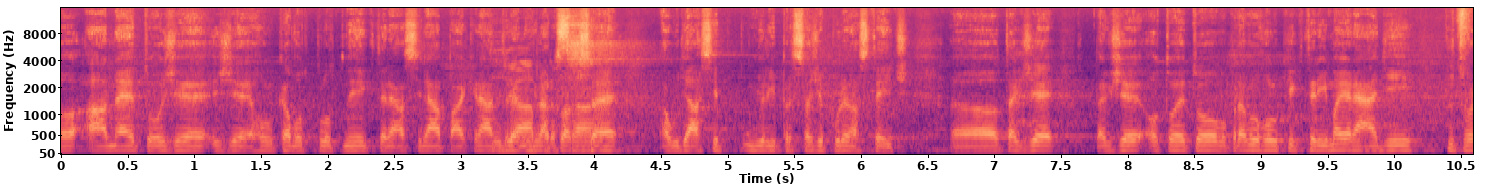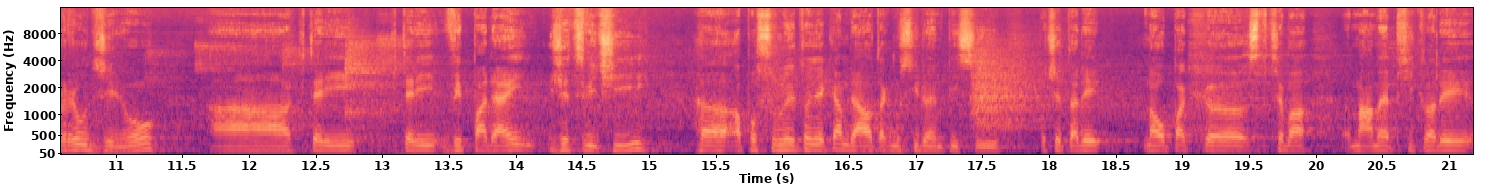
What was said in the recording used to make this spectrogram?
Uh, a ne to, že, že holka od plotny, která si dá párkrát na klase a udělá si umělý prsa, že půjde na stage. Uh, takže, takže o to je to opravdu holky, které mají rádi tu tvrdou dřinu a který, který vypadají, že cvičí uh, a posunuli to někam dál, tak musí do NPC, protože tady naopak třeba máme příklady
